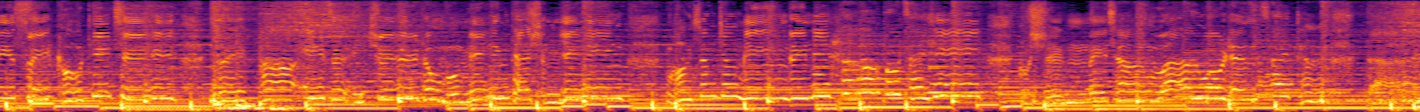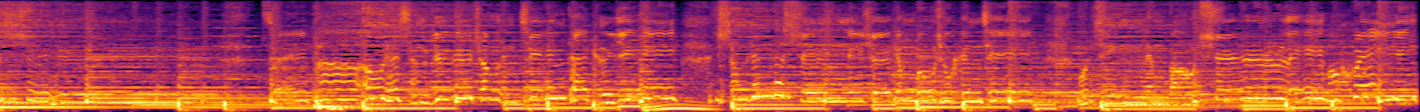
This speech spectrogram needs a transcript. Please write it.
你随口提起，情太刻意伤人的事你却看不出痕迹我尽量保持礼貌回应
